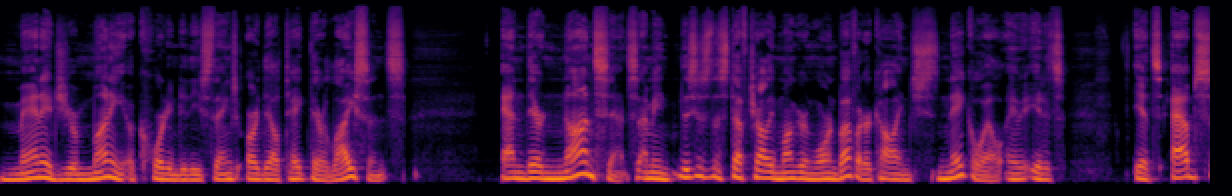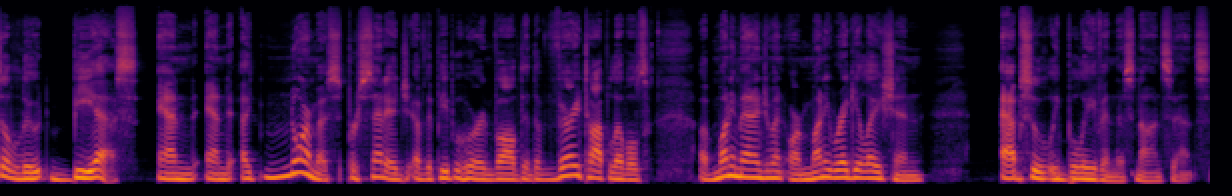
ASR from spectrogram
manage your money according to these things or they'll take their license and they're nonsense. I mean, this is the stuff Charlie Munger and Warren Buffett are calling snake oil. It's it's absolute BS. And and an enormous percentage of the people who are involved at the very top levels of money management or money regulation absolutely believe in this nonsense.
